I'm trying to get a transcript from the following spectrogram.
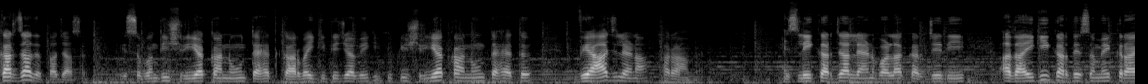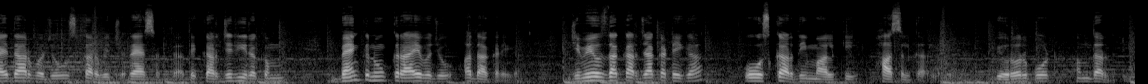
ਕਰਜ਼ਾ ਦਿੱਤਾ ਜਾ ਸਕਦਾ ਇਸ ਸੰਬੰਧੀ ਸ਼ਰੀਆ ਕਾਨੂੰਨ ਤਹਿਤ ਕਾਰਵਾਈ ਕੀਤੀ ਜਾਵੇਗੀ, ਕਿਉਂਕਿ ਸ਼ਰੀਆ ਕਾਨੂੰਨ ਤਹਿਤ ਵਿਆਜ ਲੈਣਾ ਹਰਾਮ ਹੈ। ਇਸ ਲਈ ਕਰਜ਼ਾ ਲੈਣ ਵਾਲਾ ਕਰਜ਼ੇ ਦੀ ਅਦਾਇਗੀ ਕਰਦੇ ਸਮੇਂ ਕਿਰਾਏਦਾਰ ਵਜੋਂ ਉਸ ਘਰ ਵਿੱਚ ਰਹਿ ਸਕਦਾ ਹੈ ਤੇ ਕਰਜ਼ੇ ਦੀ ਰਕਮ ਬੈਂਕ ਨੂੰ ਕਿਰਾਏ ਵਜੋਂ ਅਦਾ ਕਰੇਗਾ। ਜਿਵੇਂ ਉਸ ਦਾ ਕਰਜ਼ਾ ਘਟੇਗਾ, ਉਹ ਉਸ ਘਰ ਦੀ ਮਾਲਕੀ ਹਾਸਲ ਕਰ ਲਵੇਗਾ। Bureau report, Hamdard TV.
